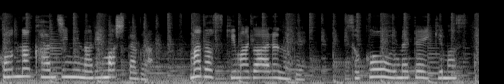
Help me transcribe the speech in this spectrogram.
こんな感じになりましたが、まだ隙間があるので、そこを埋めていきます。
